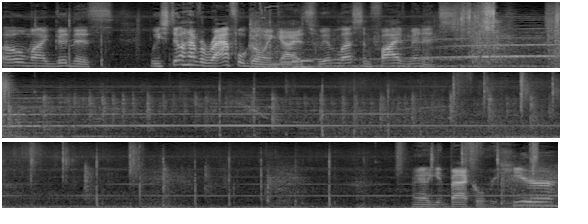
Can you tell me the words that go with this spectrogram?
oh my goodness. We still have a raffle going, guys. We have less than five minutes. I gotta get back over here.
